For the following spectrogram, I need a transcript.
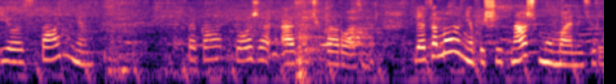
І остання така теж есочка розмір. Для замовлення пишіть нашому менеджеру.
